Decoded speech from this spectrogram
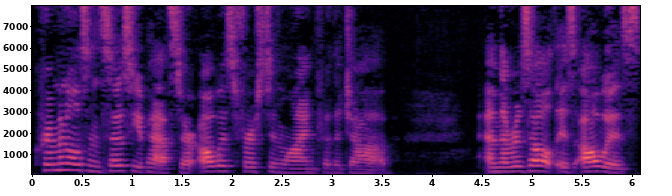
criminals and sociopaths are always first in line for the job. And the result is always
